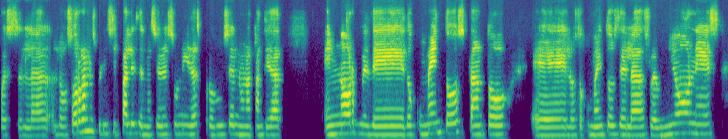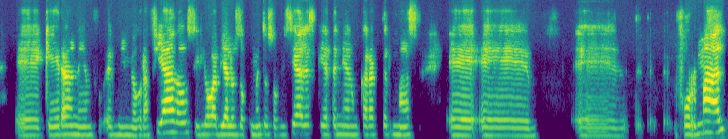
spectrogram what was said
pues los órganos principales de Naciones Unidas producen una cantidad enorme de documentos, tanto eh, los documentos de las reuniones eh, que eran mimeografiados y luego había los documentos oficiales que ya tenían un carácter más formal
